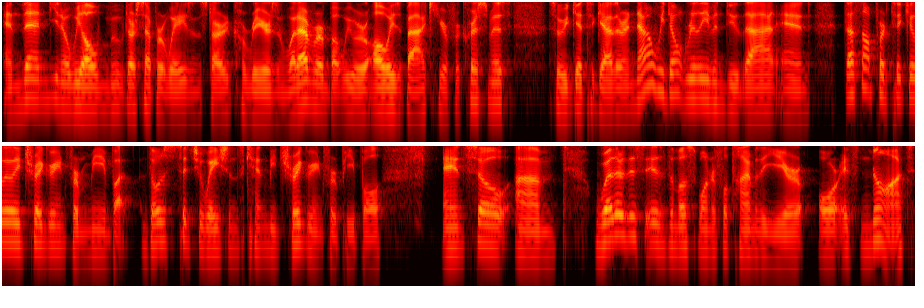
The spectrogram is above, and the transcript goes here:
And then, you know, we all moved our separate ways and started careers and whatever, but we were always back here for Christmas. So we'd get together. And now we don't really even do that. And that's not particularly triggering for me, but those situations can be triggering for people. And so, um, whether this is the most wonderful time of the year or it's not,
